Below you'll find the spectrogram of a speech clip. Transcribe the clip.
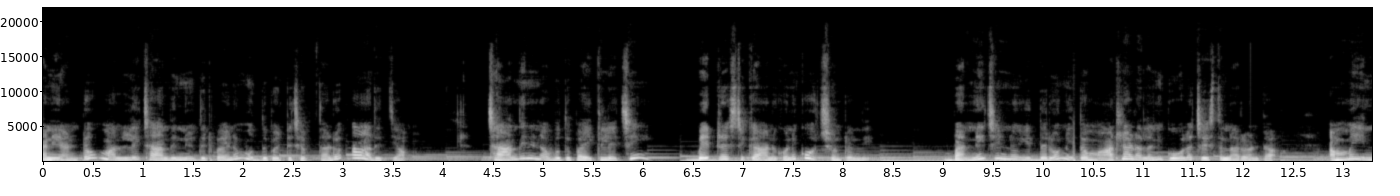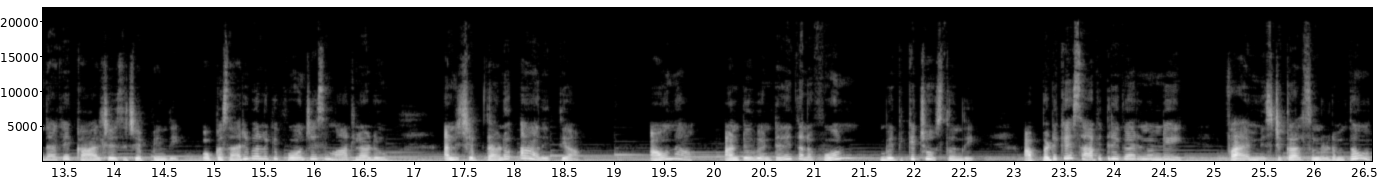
అని అంటూ మళ్ళీ చాందిని ఎదుటిపైన ముద్దు పెట్టి చెప్తాడు ఆదిత్య. చాందిని నవ్వుతూ పైకి లేచి బెడ్ రెస్ట్కి ఆనుకొని కూర్చుంటుంది. బన్నీ చిన్ను ఇద్దరు నీతో మాట్లాడాలని గోల చేస్తున్నారు అంట. అమ్మ ఇందాకే కాల్ చేసి చెప్పింది. ఒకసారి వాళ్ళకి ఫోన్ చేసి మాట్లాడు అని చెప్తాడు ఆదిత్య. అవునా? అంటూ వెంటనే తన ఫోన్ వెతికి చూస్తుంది. అప్పటికే సావిత్రి గారి నుండి ఫైవ్ మిస్డ్ కాల్స్ ఉండడంతో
